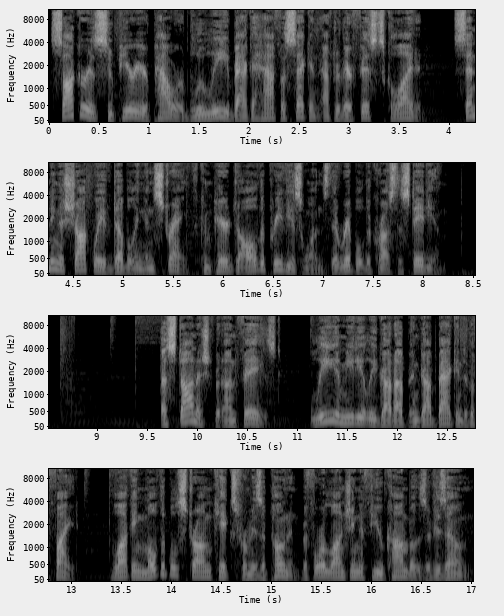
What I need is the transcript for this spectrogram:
Sakura's superior power blew Lee back a half a second after their fists collided, sending a shockwave doubling in strength compared to all the previous ones that rippled across the stadium. Astonished but unfazed, Lee immediately got up and got back into the fight, blocking multiple strong kicks from his opponent before launching a few combos of his own.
